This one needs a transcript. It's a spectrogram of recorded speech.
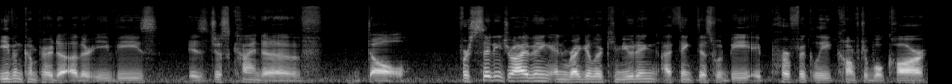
even compared to other EVs, is just kind of dull. For city driving and regular commuting, I think this would be a perfectly comfortable car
